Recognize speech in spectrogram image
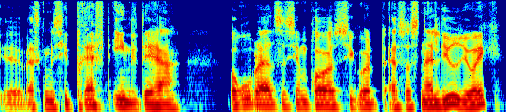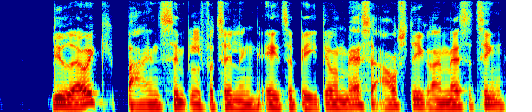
øh, hvad skal man sige, drift egentlig det her? Hvor Robert altid siger, prøv at sige godt, altså sådan er livet jo ikke. Livet er jo ikke bare en simpel fortælling, A til B. Det er jo en masse afstik og en masse ting,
